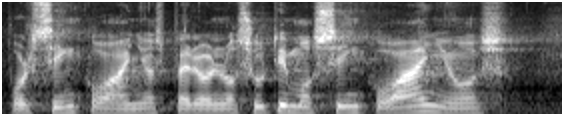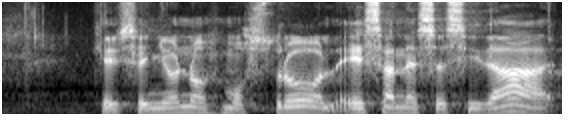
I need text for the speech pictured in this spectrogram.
por cinco años, pero en los últimos cinco años que el Señor nos mostró esa necesidad,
